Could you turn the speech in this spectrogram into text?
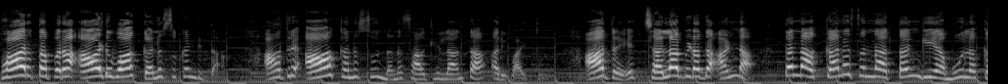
ಭಾರತ ಪರ ಆಡುವ ಕನಸು ಕಂಡಿದ್ದ. ಆದ್ರೆ ಆ ಕನಸು ನನಸಾಗ್ಲಿಲ್ಲ ಅಂತ ಅರಿವಾಯ್ತು. ಆದ್ರೆ ಛಲ ಬಿಡದ ಅಣ್ಣ ತನ್ನ ಕನಸನ್ನ ತಂಗಿಯ ಮೂಲಕ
